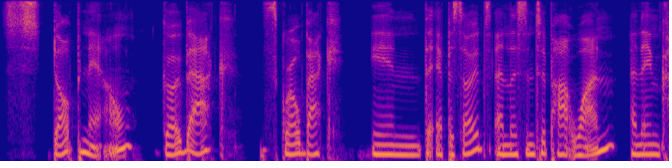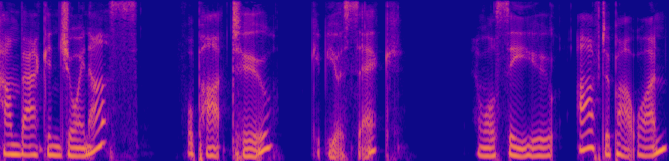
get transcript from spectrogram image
stop now, go back, scroll back in the episodes and listen to part one, and then come back and join us for part two. Give you a sec, and we'll see you after part one.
